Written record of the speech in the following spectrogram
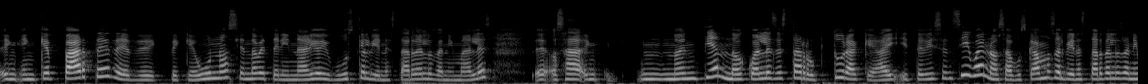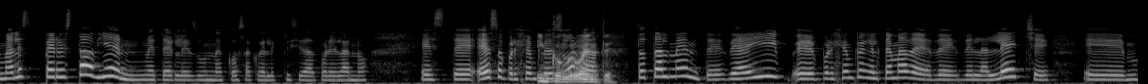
¿en, qué parte de, de, de, que uno, siendo veterinario y busca el bienestar de los animales, eh, o sea, no entiendo cuál es esta ruptura que hay y te dicen, sí, bueno, o sea, buscamos el bienestar de los animales, pero está bien meterles una cosa con electricidad por el ano. Este, eso, por ejemplo, es una. Totalmente. De ahí, eh, por ejemplo, en el tema de, de, de la leche, eh,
